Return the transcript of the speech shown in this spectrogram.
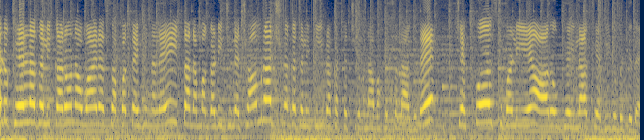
ದೇವರನಾಡು ಕೇರಳದಲ್ಲಿ ಕರೋನಾ ವೈರಸ್ ಪತ್ತೆ ಹಿನ್ನೆಲೆ ಇತ್ತ ನಮ್ಮ ಗಡಿ ಜಿಲ್ಲೆ ಚಾಮರಾಜನಗರದಲ್ಲಿ ತೀವ್ರ ಕಟ್ಟೆಚ್ಚರವನ್ನು ವಹಿಸಲಾಗಿದೆ. ಚೆಕ್ ಪೋಸ್ಟ್ ಬಳಿಯೇ ಆರೋಗ್ಯ ಇಲಾಖೆ ಬೀಡು ಬಿಟ್ಟಿದೆ.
